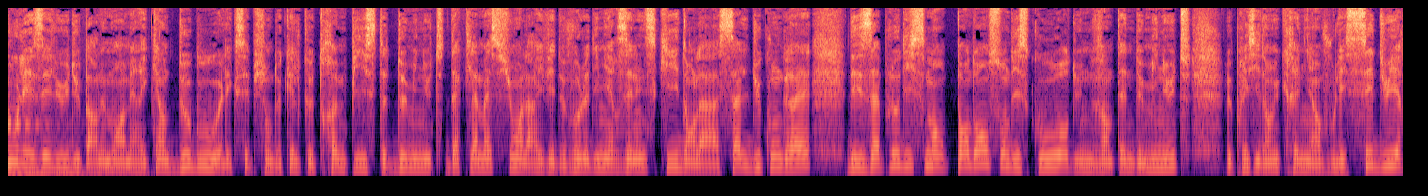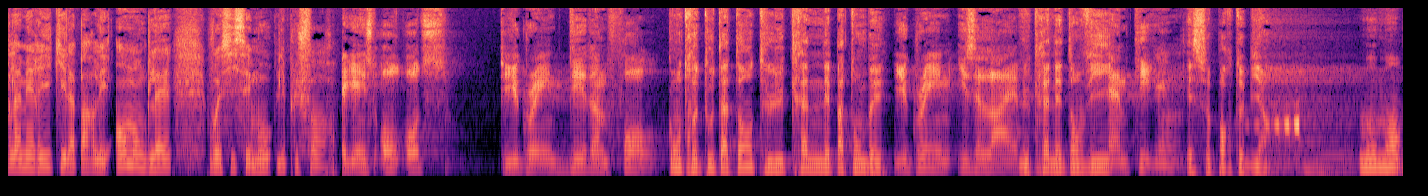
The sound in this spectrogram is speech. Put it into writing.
Tous les élus du Parlement américain debout, à l'exception de quelques Trumpistes. Deux minutes d'acclamation à l'arrivée de Volodymyr Zelensky dans la salle du Congrès. Des applaudissements pendant son discours d'une vingtaine de minutes. Le président ukrainien voulait séduire l'Amérique. Il a parlé en anglais. Voici ses mots les plus forts. Contre toute attente, l'Ukraine n'est pas tombée. L'Ukraine est en vie et se porte bien. Moment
